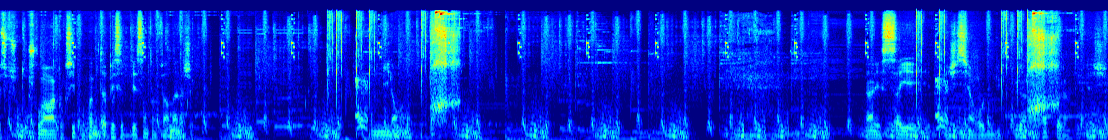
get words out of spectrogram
Surtout je trouve un raccourci pour pas me taper cette descente infernale à chaque fois. Ça y est, magicien relou du cul là. Là, dégage.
